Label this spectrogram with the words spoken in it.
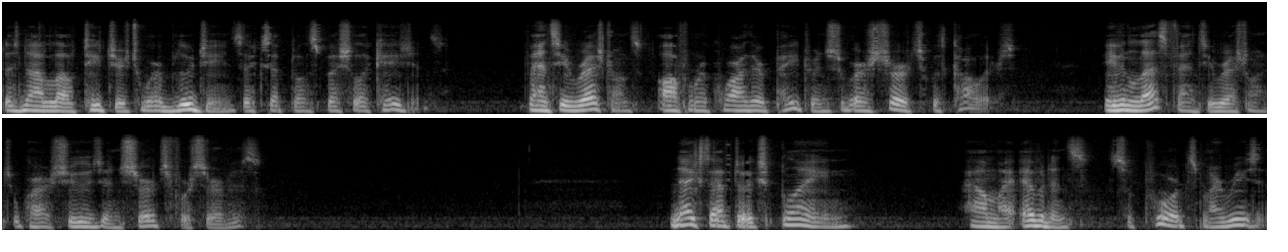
does not allow teachers to wear blue jeans except on special occasions. Fancy restaurants often require their patrons to wear shirts with collars. Even less fancy restaurants require shoes and shirts for service. Next, I have to explain how my evidence supports my reason.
